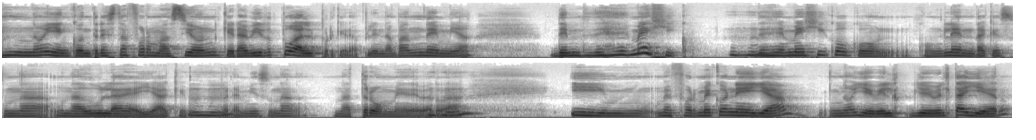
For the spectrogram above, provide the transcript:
¿no? Y encontré esta formación que era virtual, porque era plena pandemia, desde México. Desde México con, con, Glenda, que es una, una dula de allá, que para mí es una, una trome, de verdad. Y mm, me formé con ella, ¿no? Llevé el, llevé el taller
